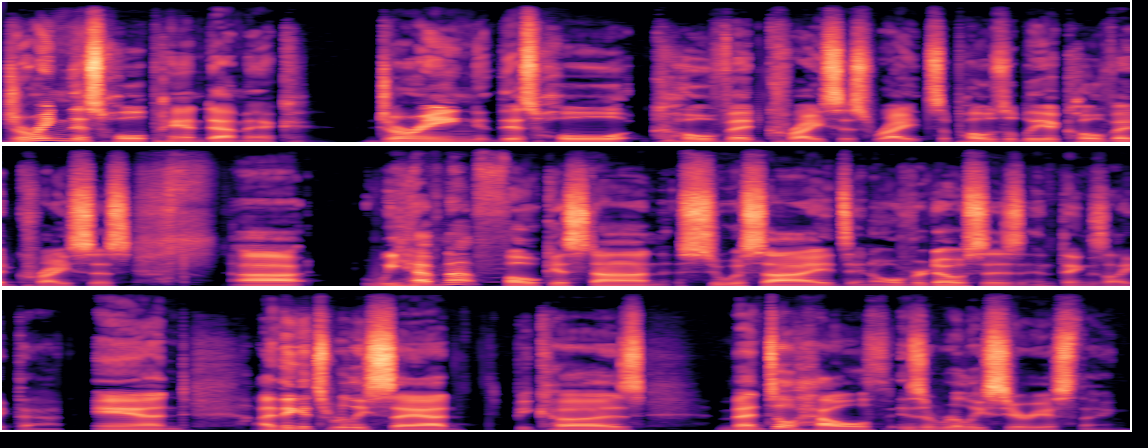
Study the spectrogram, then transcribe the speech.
during this whole pandemic, during this whole COVID crisis, right? Supposedly a COVID crisis, uh, we have not focused on suicides and overdoses and things like that. And I think it's really sad because mental health is a really serious thing.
